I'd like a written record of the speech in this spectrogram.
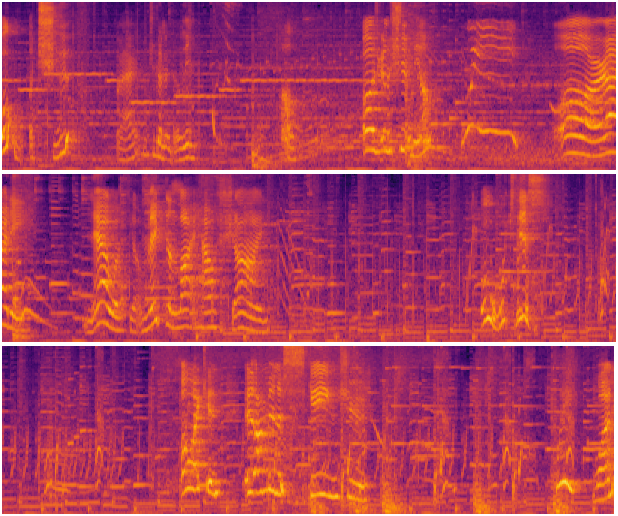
Oh, a tube? Alright, I'm just gonna go in. Oh. Oh, it's gonna shoot me up? Whee! Alrighty. Now we're here. Make the lighthouse shine. Oh, what's this? Oh, I can... I'm in a skiing shoe. Wait, one.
